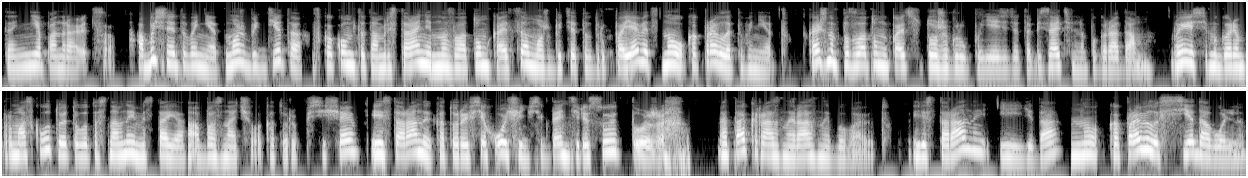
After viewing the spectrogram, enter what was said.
это не понравится. Обычно этого нет. Может быть, где-то в каком-то там ресторане на Золотом кольце, может быть, это вдруг появится, но, как правило, этого нет. Конечно, по Золотому кольцу тоже группы ездят обязательно по городам. Но если мы говорим про Москву, то это вот основные места я обозначила, которые посещаем. И рестораны, которые всех очень всегда интересуют тоже. А так разные-разные бывают. И рестораны, и еда. Но, как правило, все довольны.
